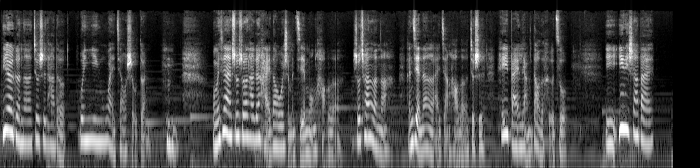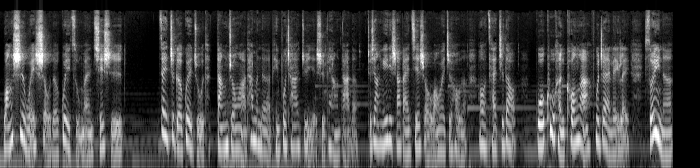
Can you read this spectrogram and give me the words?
第二个呢就是她的婚姻外交手段。我们先来说说她跟海盗为什么结盟好了。说穿了呢，很简单的来讲好了，就是黑白两道的合作。以伊丽莎白王室为首的贵族们，其实在这个贵族当中啊，他们的贫富差距也是非常大的。就像伊丽莎白接手王位之后呢，哦，才知道。国库很空啊，负债累累，所以呢，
